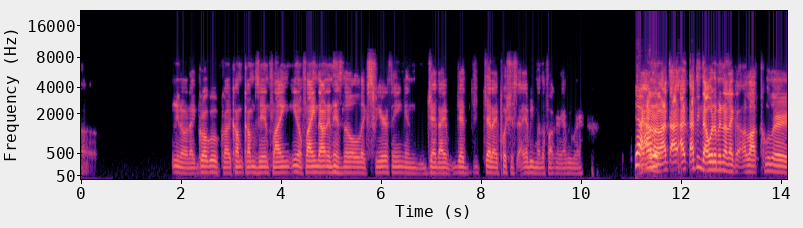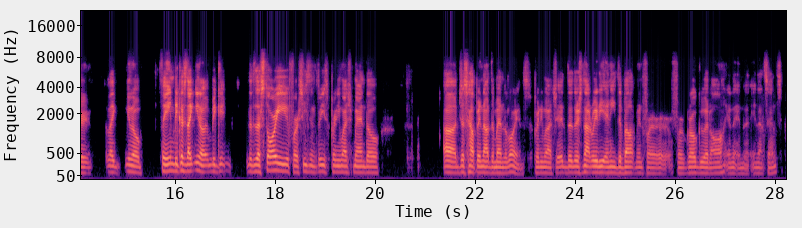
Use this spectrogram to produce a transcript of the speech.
you know, like Grogu uh, come comes in flying, you know, flying down in his little like sphere thing, and Jedi Jedi, Jedi pushes every motherfucker everywhere. Yeah, I, I I don't would, know. I, I I think that would have been a, like a, lot cooler, like you know, thing because like you know, the, the story for season three is pretty much Mando, uh, just helping out the Mandalorians. Pretty much, it, there's not really any development for for Grogu at all in in in that sense.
